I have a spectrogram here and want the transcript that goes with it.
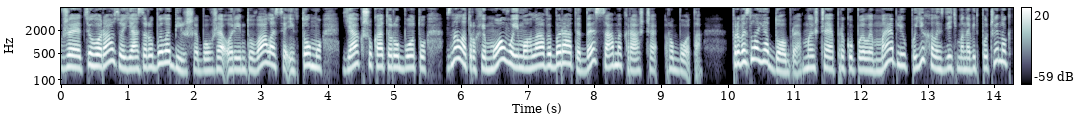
Вже цього разу я заробила більше, бо вже орієнтувалася і в тому, як шукати роботу, знала трохи мову і могла вибирати, де саме краще робота. Привезла я добре. Ми ще прикупили меблів, поїхали з дітьми на відпочинок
